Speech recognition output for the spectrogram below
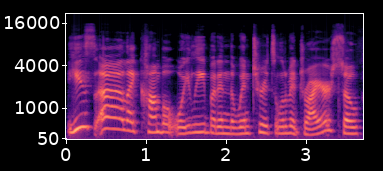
He's uh, like combo oily, but in the winter it's a little bit drier. So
